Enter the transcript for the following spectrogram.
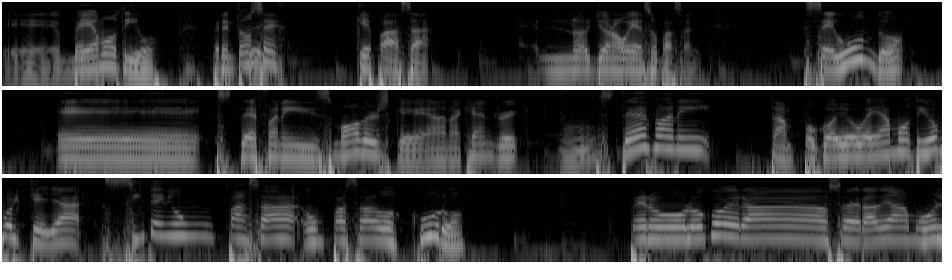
eh, veía motivo. Pero entonces, ¿qué pasa? No, yo no voy a eso pasar. Segundo, Stephanie Smothers, que es Anna Kendrick. Stephanie tampoco yo veía motivo porque ella sí tenía un, pasado un pasado oscuro. Pero loco era, o sea, era de amor.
